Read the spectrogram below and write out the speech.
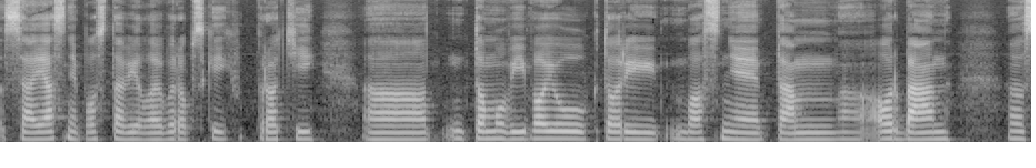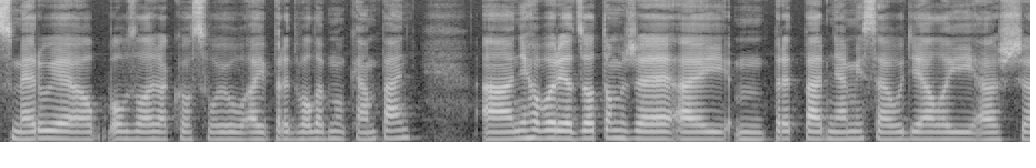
sa jasne postavilo európskych proti tomu vývoju, ktorý vlastne tam Orbán smeruje, obzvlášť ako svoju aj predvolebnú kampaň. A nehovoriac o tom, že aj pred pár dňami sa udiali až e,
